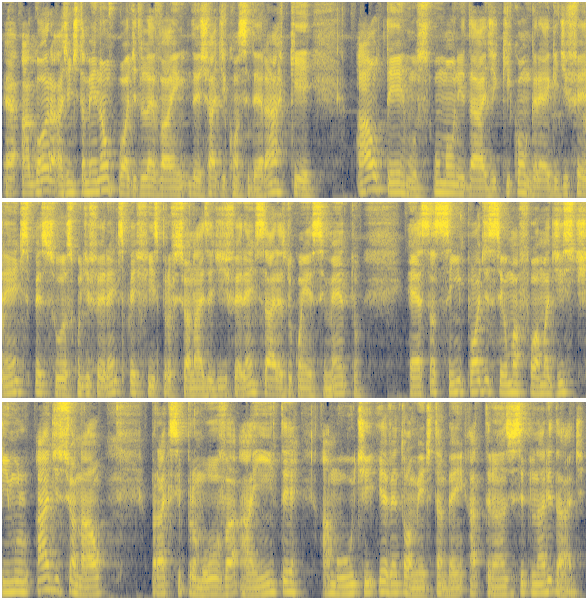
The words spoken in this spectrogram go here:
É, agora, a gente também não pode levar em, deixar de considerar que ao termos uma unidade que congregue diferentes pessoas com diferentes perfis profissionais e de diferentes áreas do conhecimento, essa sim pode ser uma forma de estímulo adicional para que se promova a inter, a multi e eventualmente também a transdisciplinaridade.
